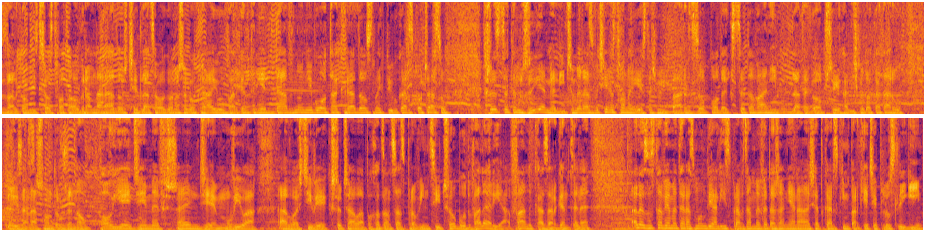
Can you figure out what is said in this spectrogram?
Walka o mistrzostwo to ogromna radość dla całego naszego kraju. W Argentynie dawno nie było tak radosnych piłkarsko czasów. Wszyscy tym żyjemy, liczymy na zwycięstwo, no i jesteśmy bardzo podekscytowani. Dlatego przyjechaliśmy do Kataru. No i za naszą drużyną pojedziemy wszędzie, mówiła, a właściwie krzyczała pochodząca z prowincji Czubut Valeria, fanka z Argentyny. Ale zostawiamy teraz mundial i sprawdzamy wydarzenia na siatkarskim parkiecie Plus Ligi.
